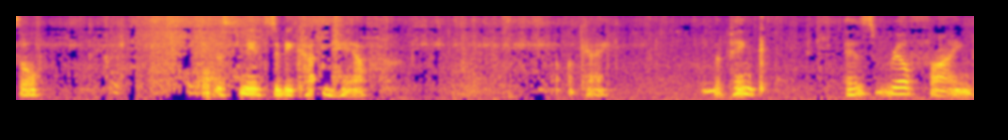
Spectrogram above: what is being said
so. This needs to be cut in half. Okay. The pink is real fine.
